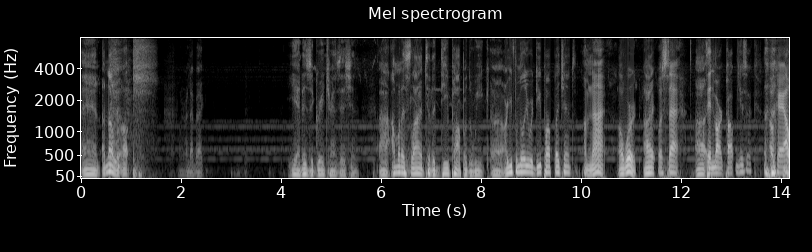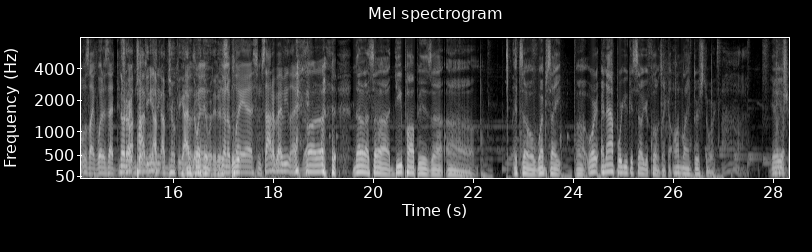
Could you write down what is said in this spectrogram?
and another. Oh, psh, run that back. Yeah, this is a great transition. Uh, I'm gonna slide to the Depop of the week. Uh, are you familiar with Depop by chance? I'm not Oh, word. All right. what's that Uh, Denmark pop music. Okay, I was like, "What is that?" No, no, I'm joking. I'm. I'm joking. I have no You idea what it you is. gonna play uh, some Sada Baby? Like, no, no, no, no. So uh, Depop is uh, um, it's a website uh, or an app where you can sell your clothes, like an online thrift store. Ah, Yeah, I'm yeah. tr-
